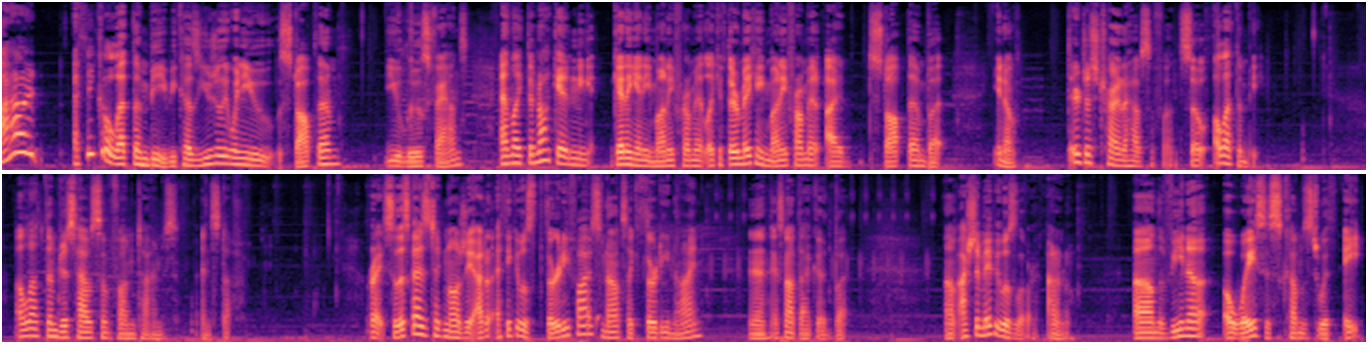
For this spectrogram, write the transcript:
I I think I'll let them be because usually when you stop them, you lose fans, and like they're not getting getting any money from it. Like if they're making money from it, I'd stop them, but you know, they're just trying to have some fun. So I'll let them be. I'll let them just have some fun times and stuff. Right, so this guy's technology, I, I think it was 35, so now it's like 39. Eh, it's not that good, but... Um, actually, maybe it was lower. I don't know. Um, the Vena Oasis comes with 8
